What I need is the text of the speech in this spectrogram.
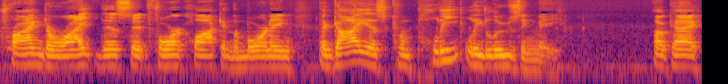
trying to write this at 4 o'clock in the morning. The guy is completely losing me. Okay?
